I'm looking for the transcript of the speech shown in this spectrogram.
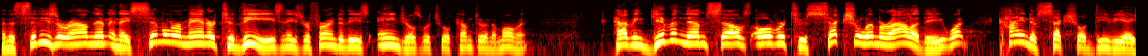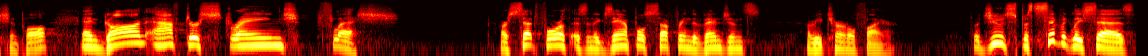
and the cities around them in a similar manner to these, and he's referring to these angels, which we'll come to in a moment, having given themselves over to sexual immorality, what kind of sexual deviation, Paul? And gone after strange flesh, are set forth as an example, suffering the vengeance of eternal fire. So Jude specifically says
